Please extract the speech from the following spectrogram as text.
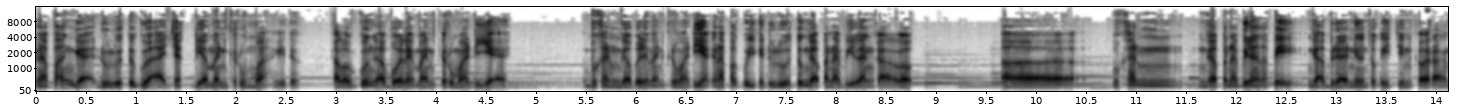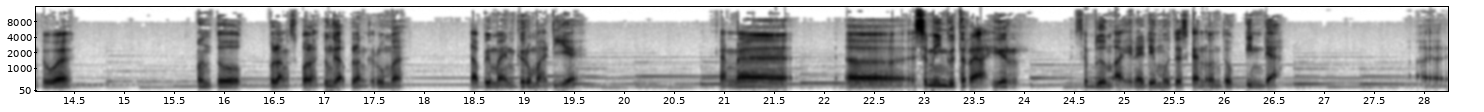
kenapa enggak dulu tuh gue ajak dia main ke rumah gitu kalau gue nggak boleh main ke rumah dia bukan nggak boleh main ke rumah dia kenapa gue juga dulu tuh nggak pernah bilang kalau uh, bukan nggak pernah bilang tapi nggak berani untuk izin ke orang tua untuk pulang sekolah tuh nggak pulang ke rumah tapi main ke rumah dia. Karena uh, seminggu terakhir sebelum akhirnya dia memutuskan untuk pindah uh,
